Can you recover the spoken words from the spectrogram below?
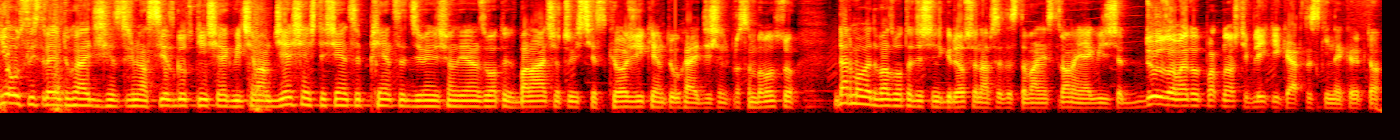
Yo, z tej strony Tuchaj, dzisiaj jesteśmy na CSGO Skinsie, jak widzicie mam 10 591 zł w balansie, oczywiście z kozikiem Tuchaj, 10% bonusu, darmowe 2 zł 10 groszy na przetestowanie strony, jak widzicie dużo metod płatności, bliki, karty, skiny, krypto.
